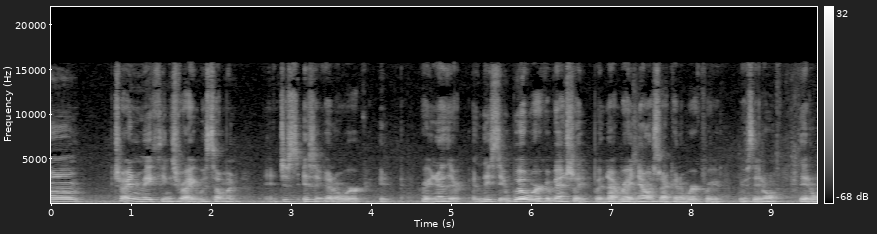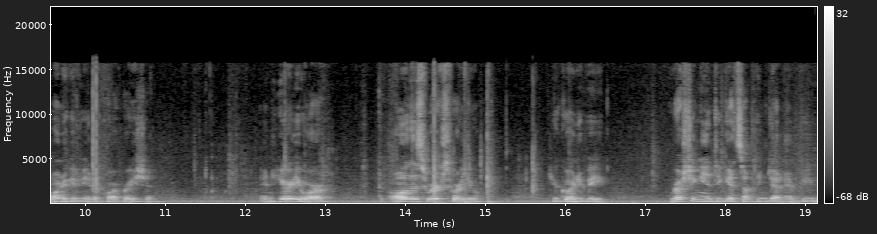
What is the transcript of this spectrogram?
um, trying to make things right with someone. It just isn't going to work. It, right now, at least it will work eventually, but not right now. It's not going to work for you because they don't they don't want to give you any cooperation. And here you are, all this works for you. You're going to be rushing in to get something done and be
